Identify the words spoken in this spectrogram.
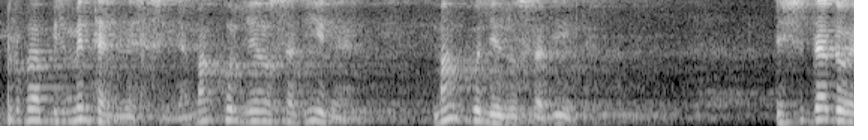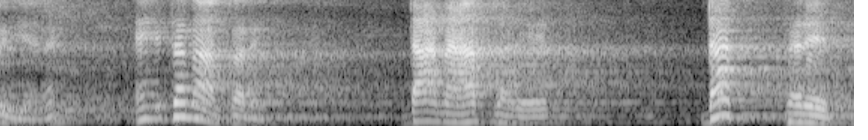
probabilmente è il Messia, manco glielo sa dire, manco glielo sa dire. Dice da dove viene? È da Nazareth, da Nazareth, da Nazareth.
